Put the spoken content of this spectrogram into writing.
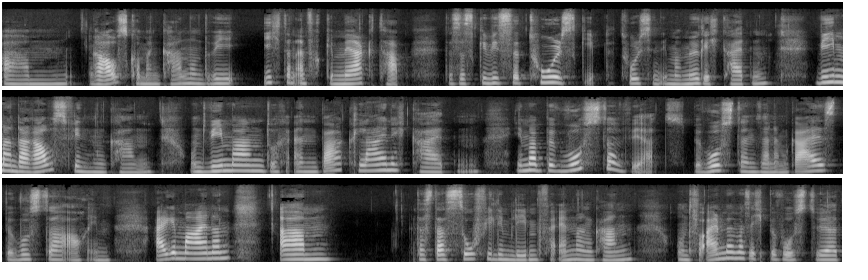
ähm, rauskommen kann und wie ich dann einfach gemerkt habe, dass es gewisse Tools gibt. Tools sind immer Möglichkeiten, wie man da rausfinden kann und wie man durch ein paar Kleinigkeiten immer bewusster wird, bewusster in seinem Geist, bewusster auch im Allgemeinen. Ähm, dass das so viel im Leben verändern kann. Und vor allem, wenn man sich bewusst wird,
